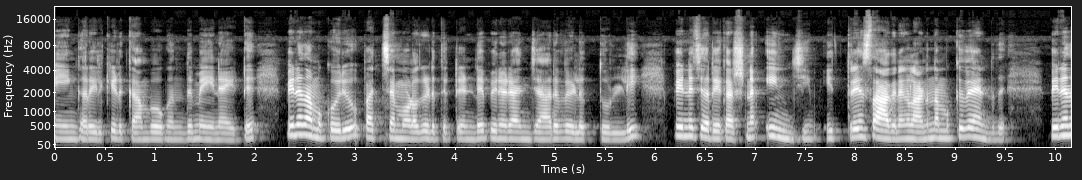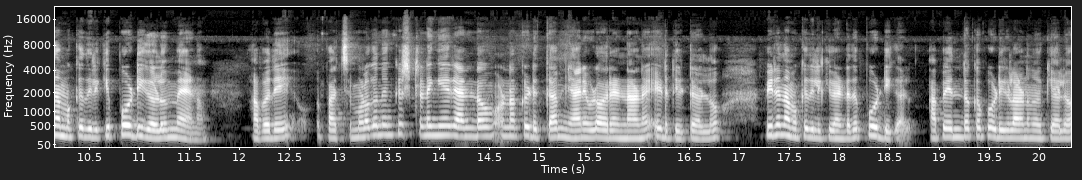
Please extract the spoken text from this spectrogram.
മീൻ കറിയിലേക്ക് എടുക്കാൻ പോകുന്നത് മെയിനായിട്ട് പിന്നെ നമുക്കൊരു പച്ചമുളക് എടുത്തിട്ടുണ്ട് പിന്നെ ഒരു അഞ്ചാറ് വെളുത്തുള്ളി പിന്നെ ചെറിയ കഷ്ണം ഇഞ്ചിയും. ഇത്രയും സാധനങ്ങളാണ് നമുക്ക് വേണ്ടത്. പിന്നെ നമുക്ക് ഇതിലേക്ക് പൊടികളും വേണം. അപ്പോൾ ഇത് പച്ചമുളക് നിങ്ങൾക്ക് ഇഷ്ടമുണ്ടെങ്കിൽ രണ്ടോ എണ്ണമൊക്കെ എടുക്കാം. ഞാനിവിടെ ഒരെണ്ണമാണ് എടുത്തിട്ടുള്ളൂ. പിന്നെ നമുക്ക് ഇതിലേക്ക് വേണ്ടത് പൊടികൾ. അപ്പോൾ എന്തൊക്കെ പൊടികളാണ് നോക്കിയാലോ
